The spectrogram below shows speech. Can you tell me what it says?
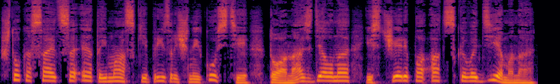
Что касается этой маски призрачной кости, то она сделана из черепа адского демона.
